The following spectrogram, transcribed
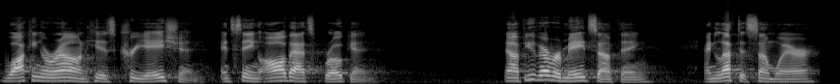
walking around his creation and seeing all that's broken? Now, if you've ever made something and left it somewhere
